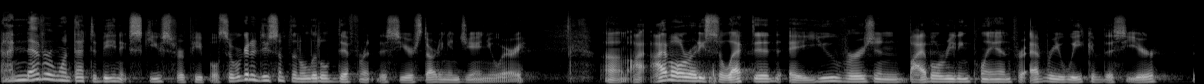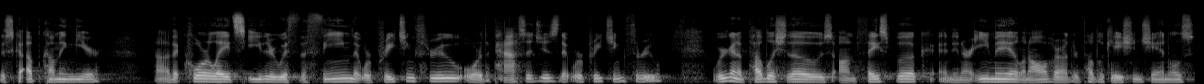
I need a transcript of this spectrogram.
And I never want that to be an excuse for people. So we're going to do something a little different this year, starting in January. Um, I, I've already selected a YouVersion Bible reading plan for every week of this year, this upcoming year. Uh, that correlates either with the theme that we're preaching through or the passages that we're preaching through. We're going to publish those on Facebook and in our email and all of our other publication channels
